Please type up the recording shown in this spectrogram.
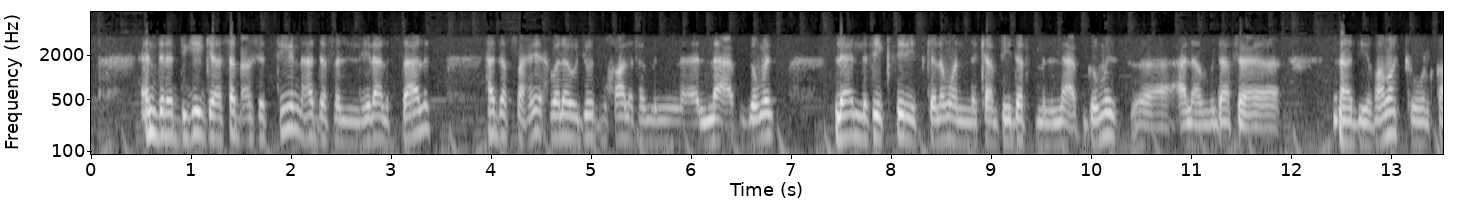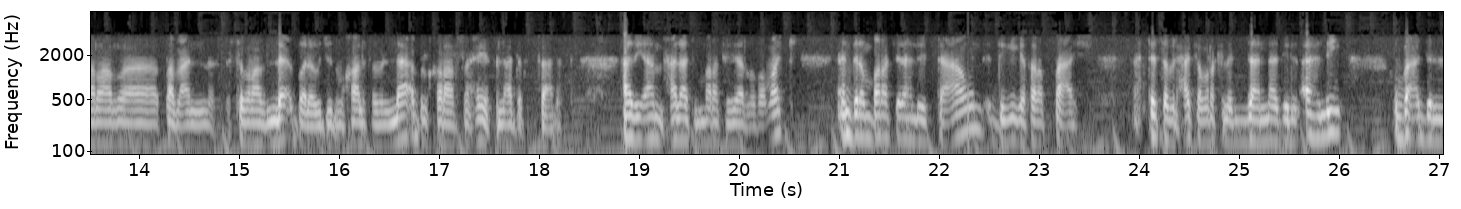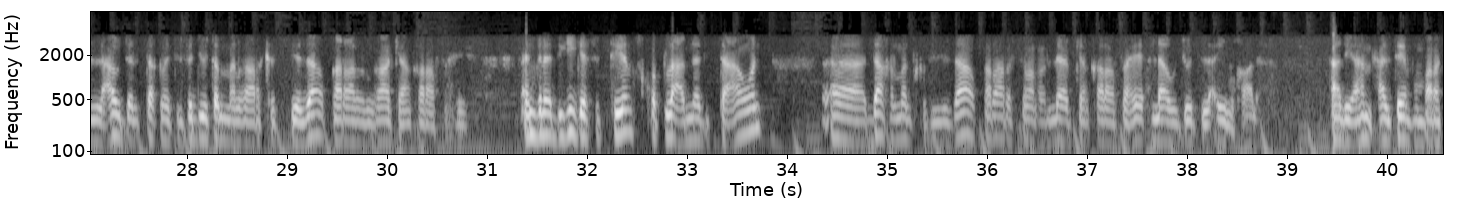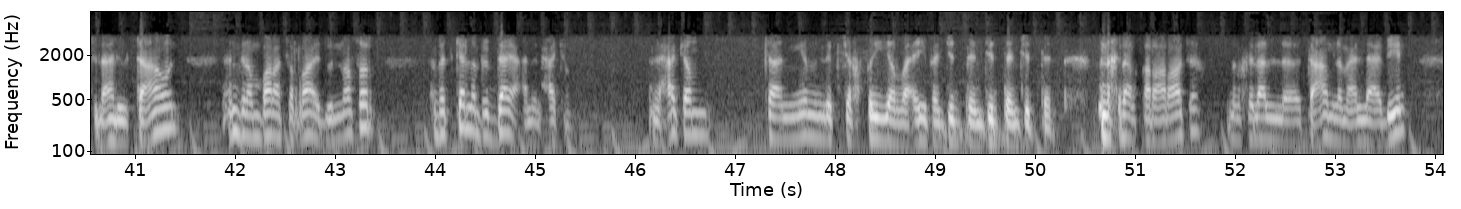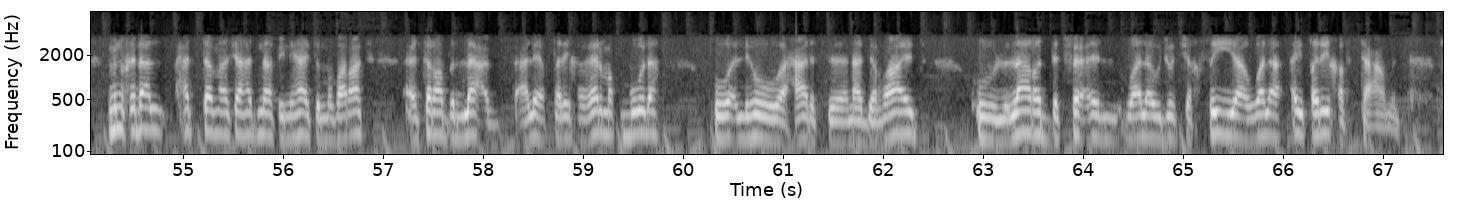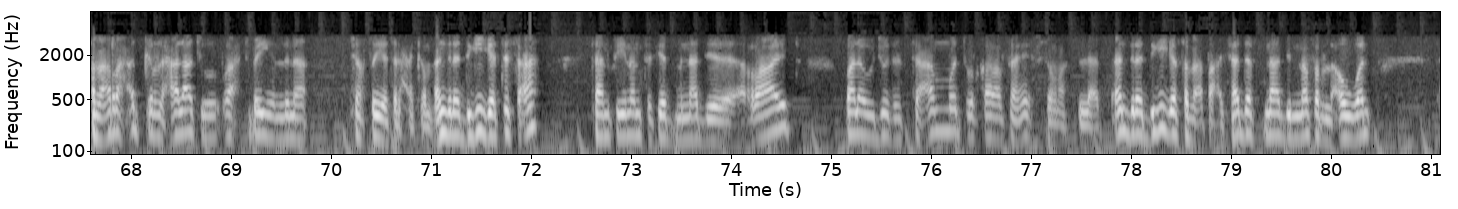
عندنا الدقيقة 67 هدف الهلال الثالث. هدف صحيح ولا وجود مخالفة من اللاعب جوميز لأن في كثير يتكلمون إن كان في دف من اللاعب جوميز على مدافع نادي ضمك والقرار آه، طبعا استمرار اللعب ولا وجود مخالفة من اللاعب القرار صحيح في الهدف الثالث. هذه أهم حالات مباراه الهلال وضمك عندنا مباراة الأهلي والتعاون الدقيقة 13 احتسب الحكم ركلة جزاء النادي الأهلي وبعد العودة لتقنية الفيديو تم إلغاء ركلة الجزاء وقرار إلغاء كان قرار صحيح. عندنا دقيقة 60 سقط لاعب نادي التعاون. آه، داخل منطقة الجزاء وقرار استمرار اللعب كان قرار صحيح لا وجود لأي مخالفة. هذه أهم حالتين في مباراة الأهلي والتعاون. عندنا مباراة الرائد والنصر. بتكلم في البداية عن الحكم. الحكم كان يملك شخصية ضعيفة جدا جدا جدا. من خلال قراراته من خلال تعامله مع اللاعبين من خلال حتى ما شاهدنا في نهاية المباراة اعتراض اللاعب عليه بطريقة غير مقبولة واللي هو حارس نادي الرائد. ولا ردة فعل ولا وجود شخصية ولا أي طريقة في التعامل. طبعا راح أذكر الحالات وراح تبين لنا شخصية الحكم. عندنا الدقيقة تسعة كان في لمسة يد من نادي الرايد ولا وجود التعمد والقرار صحيح في سنة اللعب. عندنا الدقيقة 17 هدف نادي النصر الأول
